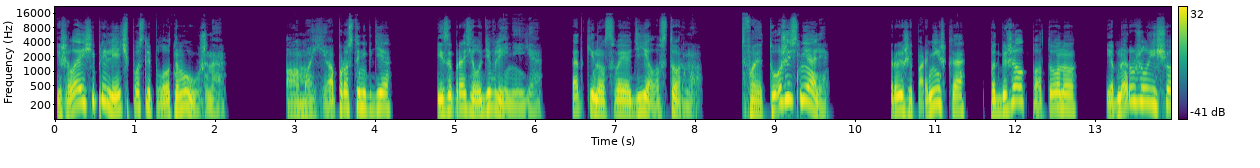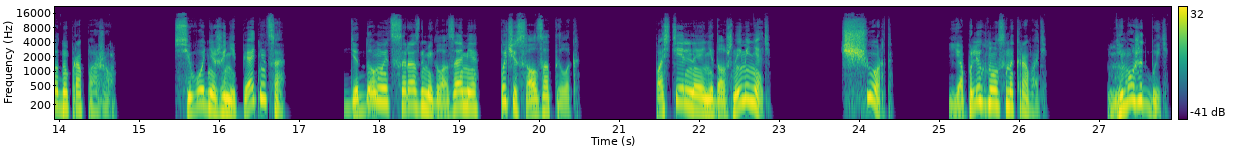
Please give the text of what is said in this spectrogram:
и желающий прилечь после плотного ужина. «А моя просто нигде?» — изобразил удивление я, откинув свое одеяло в сторону. «Твое тоже сняли?» Рыжий парнишка подбежал к Платону и обнаружил еще одну пропажу. «Сегодня же не пятница?» Деддомовец с разными глазами почесал затылок. «Постельное не должны менять?» «Черт!» Я плюхнулся на кровать. «Не может быть!»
